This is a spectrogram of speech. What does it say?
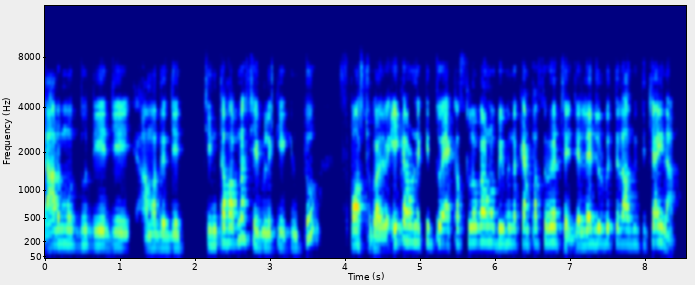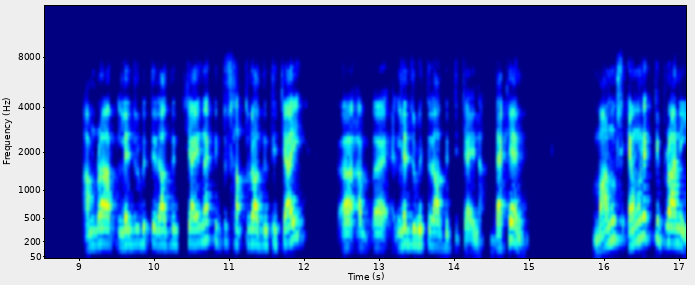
তার মধ্য দিয়ে যে আমাদের যে চিন্তা ভাবনা সেগুলিকে কিন্তু স্পষ্ট করা এই কারণে কিন্তু একটা স্লোগানও বিভিন্ন ক্যাম্পাসে হয়েছে যে, লেজুর ভিত্তিতে রাজনীতি চাই না। আমরা লেজুর ভিত্তিতে রাজনীতি চাই না, কিন্তু ছাত্র রাজনীতি চাই লেজুর ভিত্তিতে রাজনীতি চাই না। দেখেন, মানুষ এমন একটি প্রাণী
